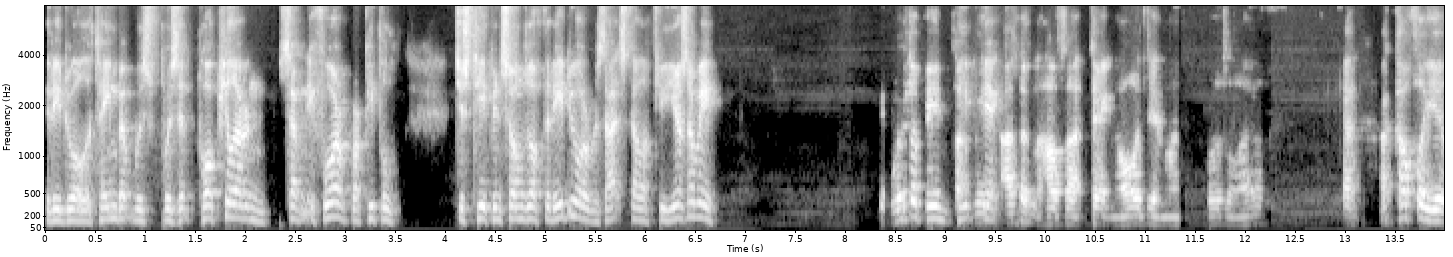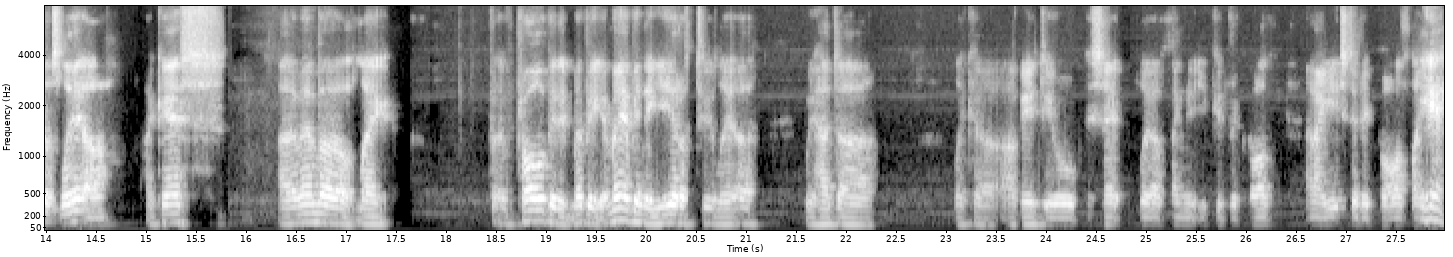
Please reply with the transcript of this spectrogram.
the radio all the time, but was was it popular in seventy four? Were people just taping songs off the radio, or was that still a few years away? It would have been, I, mean, I didn't have that technology in my disposal either. A couple of years later, I guess I remember like probably maybe it may have been a year or two later. We had a like a, a radio cassette player thing that you could record, and I used to record like yeah.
